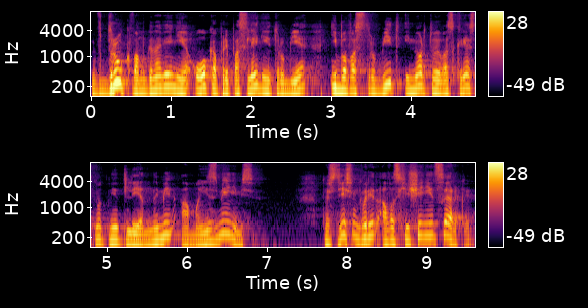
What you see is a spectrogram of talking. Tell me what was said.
Вдруг во мгновение ока при последней трубе, ибо вострубит, и мертвые воскреснут нетленными, а мы изменимся». То есть здесь он говорит о восхищении церкви.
